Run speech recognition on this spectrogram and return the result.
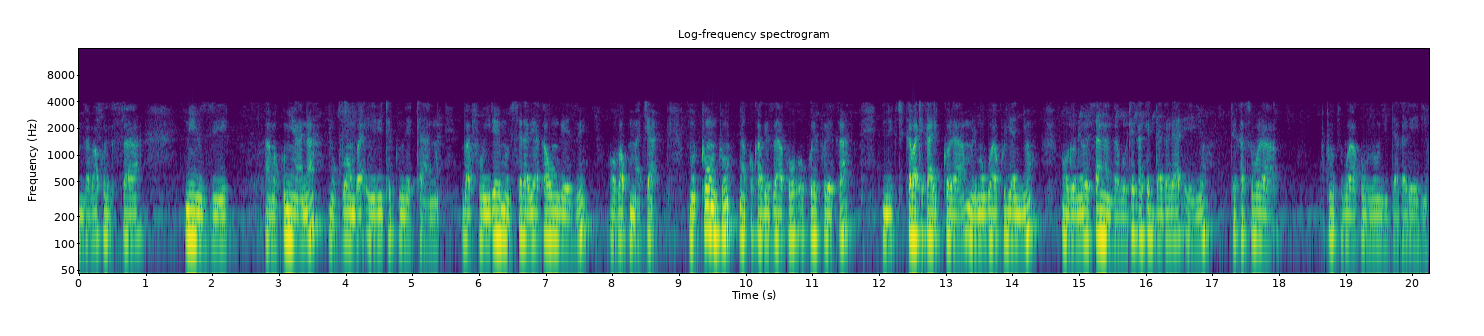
nga bakozesa miruzi amakumi ana mu bbomba erite kumi n'ettaano bafuuyire mu biseera bya kawungeezi oba ku makya. Mu ttuntu nako kagezaako okwekweka kaba tekali kukola mulimu gwa kulya nnyo olwo ne wesanga nga bw'oteekako eddagala eryo tekasobola kutuukibwako bulungi eddagala eryo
